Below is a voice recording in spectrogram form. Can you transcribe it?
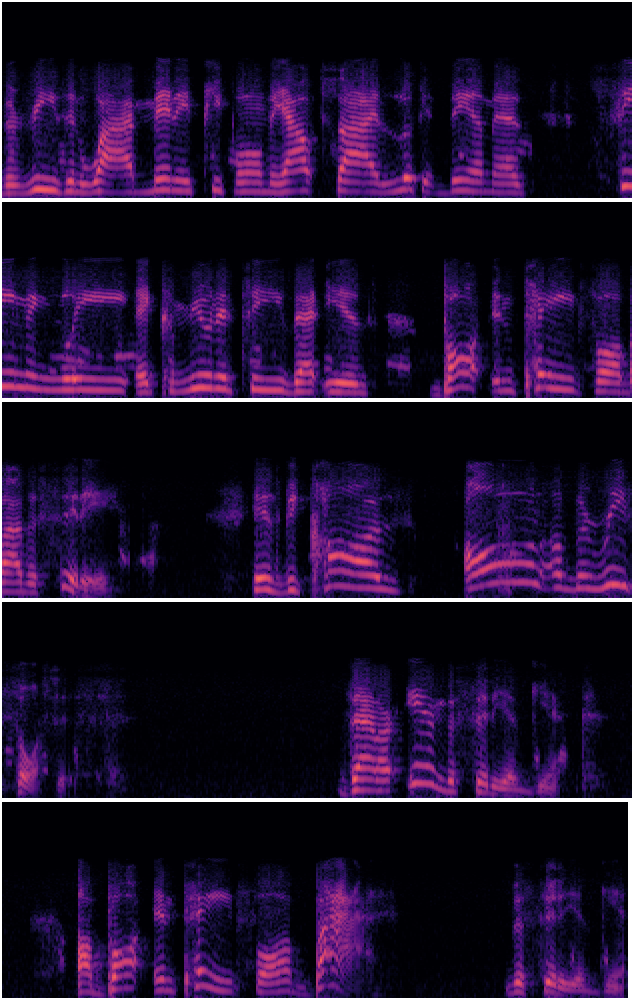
the reason why many people on the outside look at them as seemingly a community that is bought and paid for by the city is because all of the resources that are in the city of Ghent are bought and paid for by the city of Ghent.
